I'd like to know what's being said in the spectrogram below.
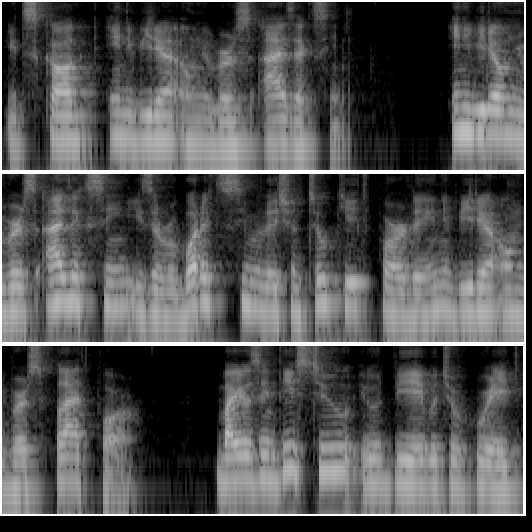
It's called NVIDIA Omniverse Isaac Sim. NVIDIA Omniverse Isaac Sim is a robotics simulation toolkit for the NVIDIA Omniverse platform. By using these tool, you would be able to create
